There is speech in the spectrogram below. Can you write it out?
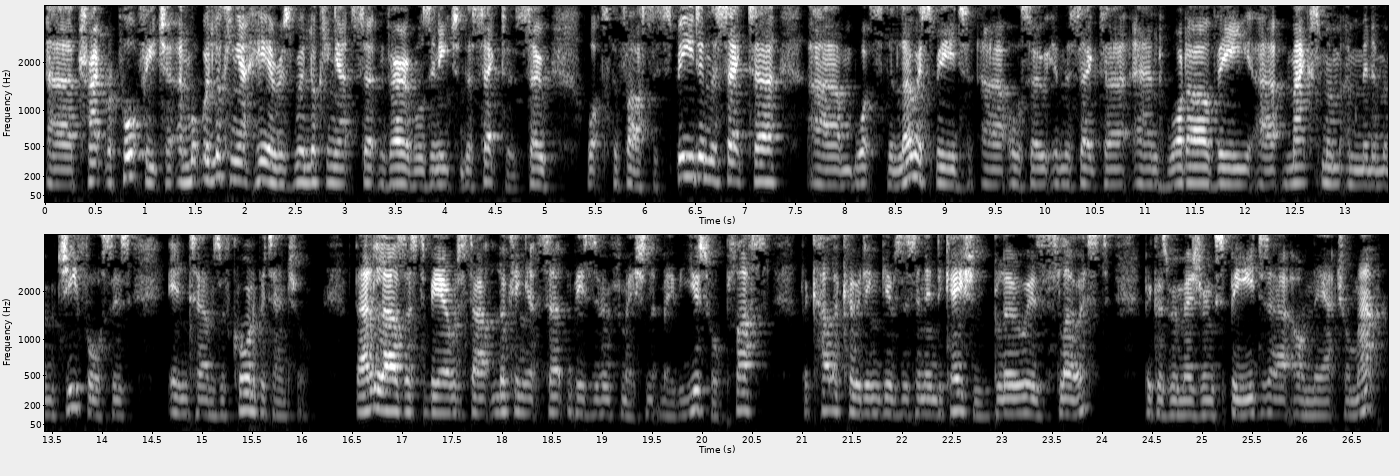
Uh, track report feature. And what we're looking at here is we're looking at certain variables in each of the sectors. So what's the fastest speed in the sector? Um, what's the lowest speed uh, also in the sector? And what are the uh, maximum and minimum g-forces in terms of corner potential? That allows us to be able to start looking at certain pieces of information that may be useful. Plus, the color coding gives us an indication. Blue is slowest because we're measuring speed uh, on the actual map,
